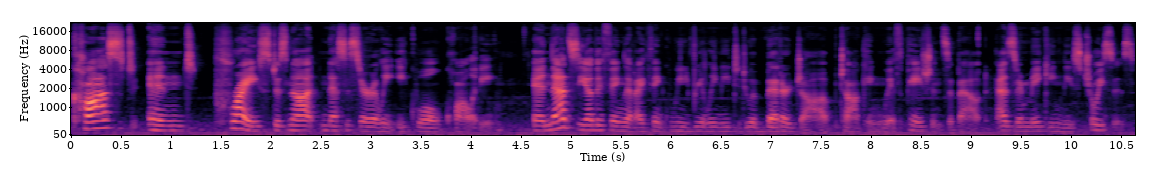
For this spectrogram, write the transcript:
cost and price does not necessarily equal quality. And that's the other thing that I think we really need to do a better job talking with patients about as they're making these choices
